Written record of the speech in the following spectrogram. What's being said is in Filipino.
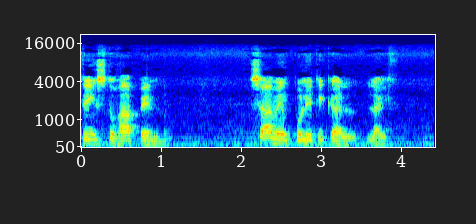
things to happen sa aming political life.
